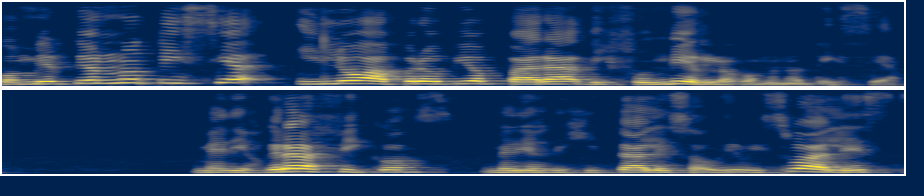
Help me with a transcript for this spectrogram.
convirtió en noticia y lo apropio para difundirlo como noticia. Medios gráficos, medios digitales audiovisuales,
